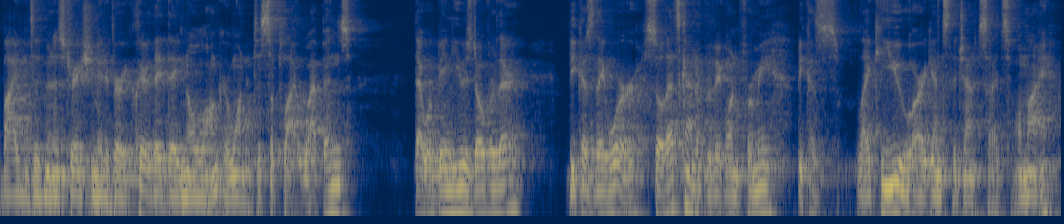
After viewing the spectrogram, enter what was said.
Biden's administration made it very clear that they no longer wanted to supply weapons that were being used over there because they were. So that's kind of a big one for me because, like you, are against the genocide. So am I.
